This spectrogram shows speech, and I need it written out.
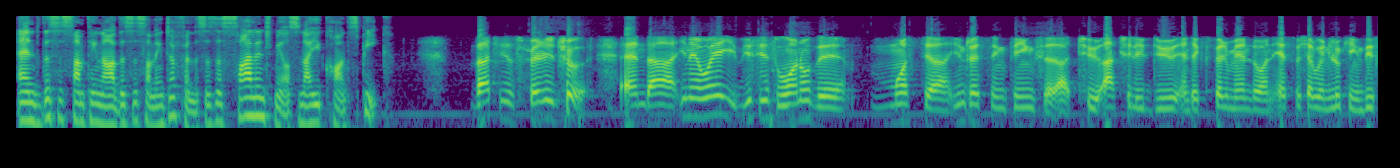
And this is something now, this is something different. This is a silent meal, so now you can't speak. That is very true. And uh, in a way, this is one of the most uh, interesting things uh, to actually do and experiment on, especially when looking this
